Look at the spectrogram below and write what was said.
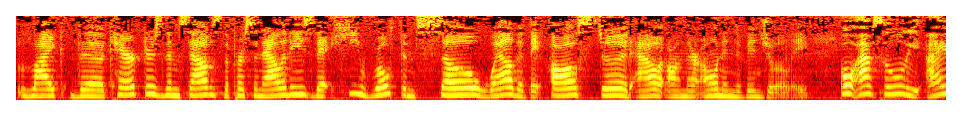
like the characters themselves, the personalities, that he wrote them so well that they all stood out on their own individually. Oh, absolutely. I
